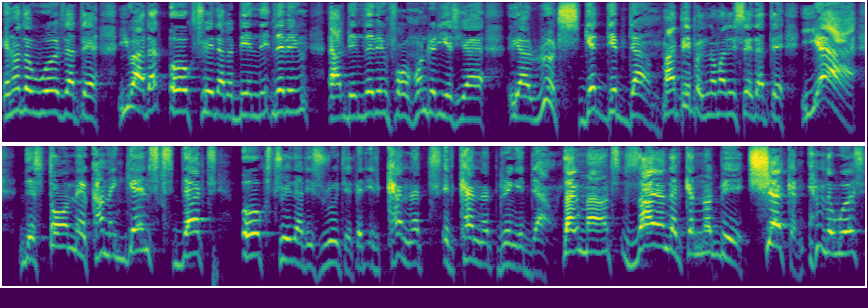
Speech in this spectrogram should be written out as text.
in other words, that uh, you are that oak tree that have been living, have been living for hundred years. Your your roots get deep down. My people normally say that, uh, yeah, the storm may come against that oak tree that is rooted, but it cannot, it cannot bring it down. Like Mount Zion that cannot be shaken. In other words,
